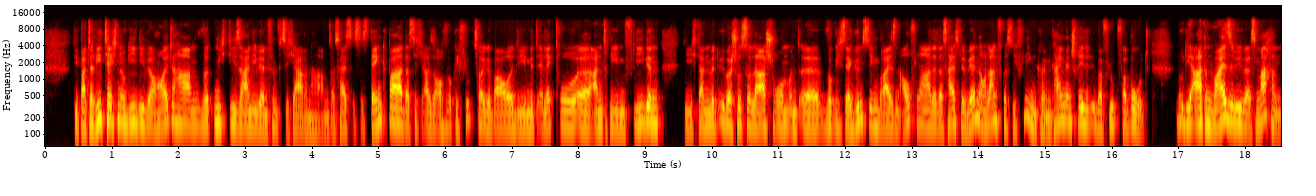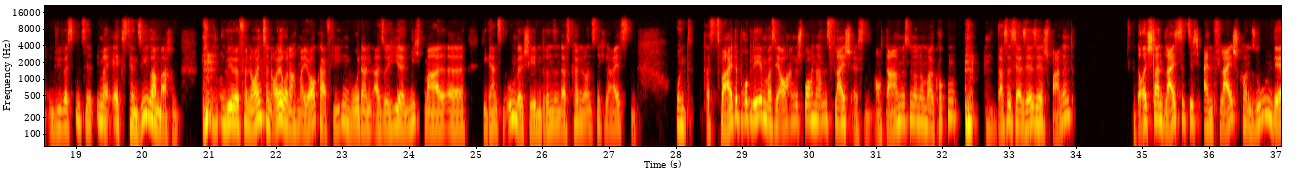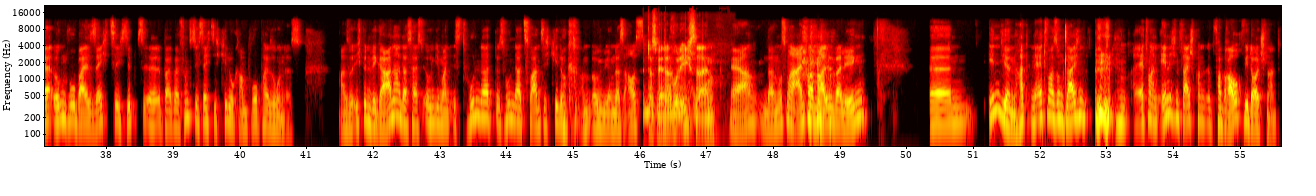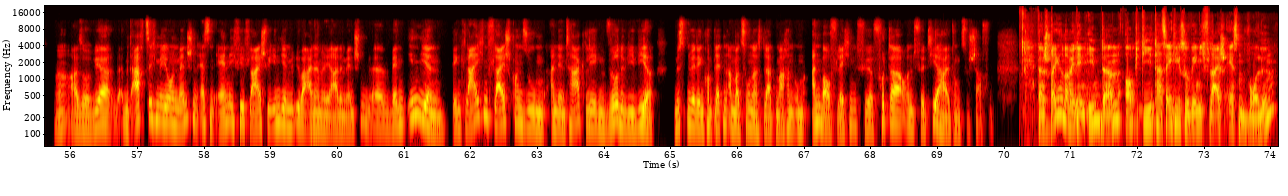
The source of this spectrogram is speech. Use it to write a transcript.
Die Batterietechnologie, die wir heute haben, wird nicht die sein, die wir in 50 Jahren haben. Das heißt, es ist denkbar, dass ich also auch wirklich Flugzeuge baue, die mit Elektroantrieben fliegen, die ich dann mit Überschuss Solarstrom und äh, wirklich sehr günstigen Preisen auflade. Das heißt, wir werden auch langfristig fliegen können. Kein Mensch redet über Flugverbot. Nur die Art und Weise, wie wir es machen und wie wir es immer extensiver machen und wie wir für 19 Euro nach Mallorca fliegen, wo dann also hier nicht mal äh, die ganzen Umweltschäden drin sind, das können wir uns nicht leisten. Und das zweite Problem, was Sie auch angesprochen haben, ist Fleischessen. Auch da müssen wir nochmal gucken. Das ist ja sehr, sehr spannend. Deutschland leistet sich einen Fleischkonsum, der irgendwo bei, 60, 70, äh, bei 50, 60 Kilogramm pro Person ist. Also ich bin Veganer, das heißt, irgendjemand isst 100 bis 120 Kilogramm irgendwie, um das auszuprobieren. Das wird dann wohl ich sein. Ja, dann muss man einfach mal überlegen. Ähm, Indien hat in etwa so einen gleichen, etwa einen ähnlichen Fleischverbrauch wie Deutschland. Also wir mit 80 Millionen Menschen essen ähnlich viel Fleisch wie Indien mit über einer Milliarde Menschen. Äh, wenn Indien den gleichen Fleischkonsum an den Tag legen würde wie wir, müssten wir den kompletten Amazonasblatt machen, um Anbauflächen für Futter und für Tierhaltung zu schaffen. Dann sprechen wir mal mit den Indern, ob die tatsächlich so wenig Fleisch essen wollen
